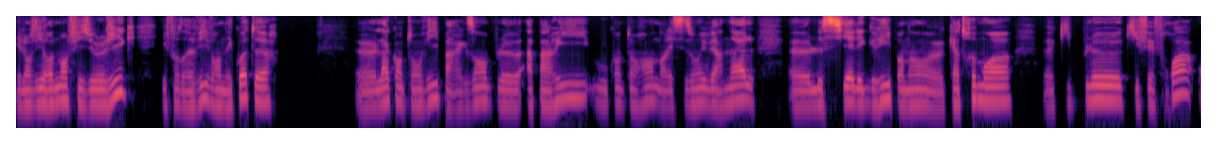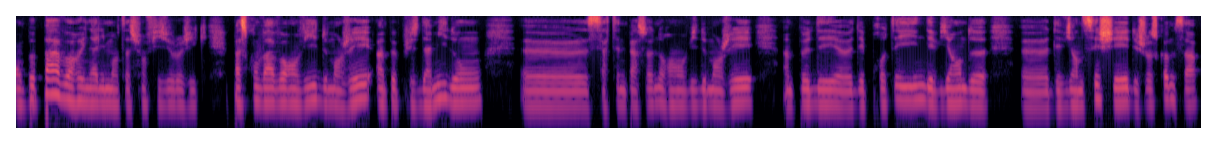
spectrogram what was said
Et l'environnement physiologique, il faudrait vivre en Équateur. Euh, là, quand on vit, par exemple, euh, à Paris ou quand on rentre dans les saisons hivernales, euh, le ciel est gris pendant quatre mois, qu'il pleut, qu'il fait froid, on peut pas avoir une alimentation physiologique parce qu'on va avoir envie de manger un peu plus d'amidon. certaines personnes auront envie de manger un peu des, des protéines, des viandes, des viandes séchées, des choses comme ça.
